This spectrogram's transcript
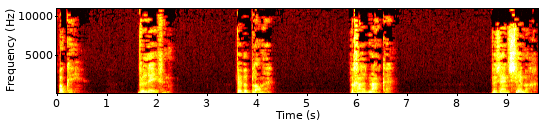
Oké, we leven. We hebben plannen. We gaan het maken. We zijn slimmer.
